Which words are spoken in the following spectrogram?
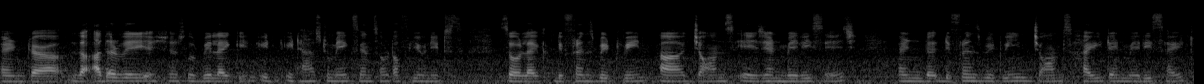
And uh, the other variations would be like it, it, it has to make sense out of units. So like difference between uh, john's age and mary's age. And uh, difference between john's height and mary's height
